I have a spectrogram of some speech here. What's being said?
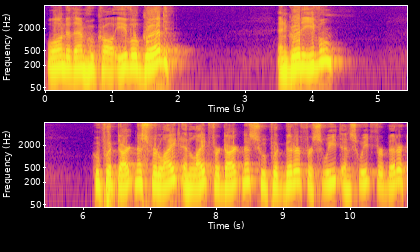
Woe unto them who call evil good and good evil, who put darkness for light and light for darkness, who put bitter for sweet and sweet for bitter.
